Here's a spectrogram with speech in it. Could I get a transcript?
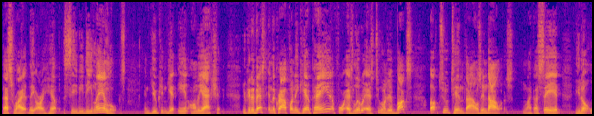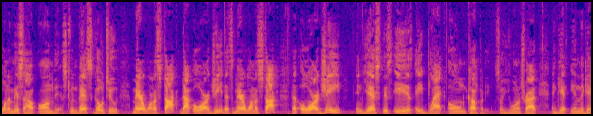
That's right, they are hemp CBD landlords, and you can get in on the action. You can invest in the crowdfunding campaign for as little as 200 bucks up to $10,000. Like I said, you don't want to miss out on this. To invest, go to marijuanastock.org. That's marijuanastock.org. And yes, this is a black owned company. So you want to try it and get in the game.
